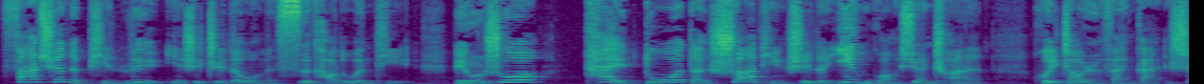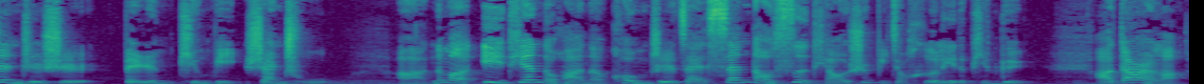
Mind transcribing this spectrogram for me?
发圈的频率也是值得我们思考的问题，比如说。太多的刷屏式的硬广宣传会招人反感，甚至是被人屏蔽删除啊。那么一天的话呢，控制在三到四条是比较合理的频率啊。当然了，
